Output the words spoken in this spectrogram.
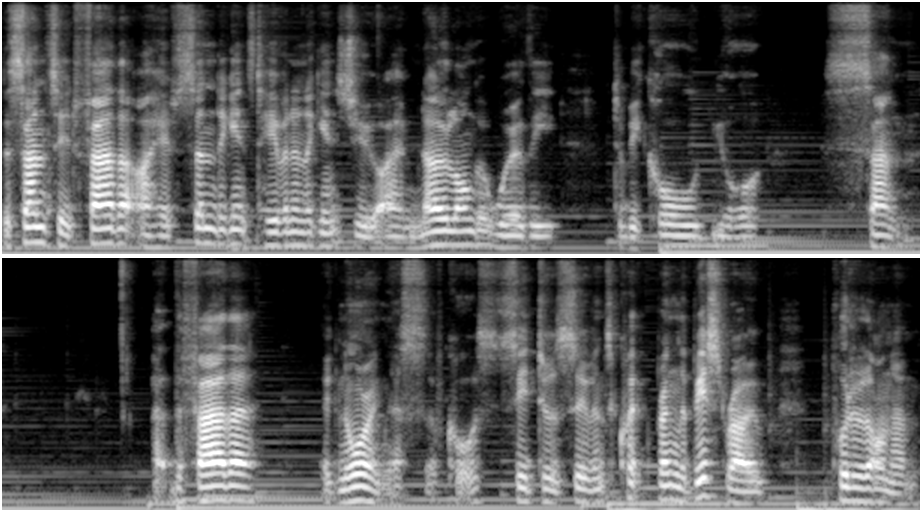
The son said, Father, I have sinned against heaven and against you. I am no longer worthy to be called your son. But the father, ignoring this, of course, said to his servants, Quick, bring the best robe, put it on him,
